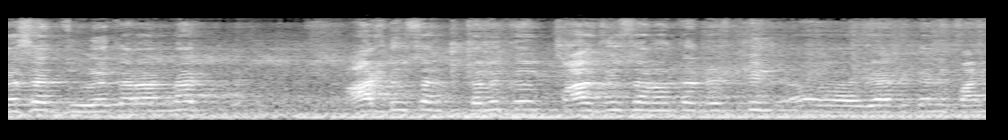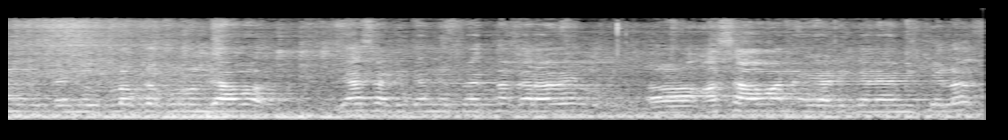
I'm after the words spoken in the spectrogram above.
तसेच धुळेकरांना आठ दिवसां कमीत कमी पाच दिवसानंतर देखील या ठिकाणी पाणी त्यांनी उपलब्ध करून द्यावं. यासाठी त्यांनी प्रयत्न करावे. असं आवाहन या ठिकाणी आम्ही केलं.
